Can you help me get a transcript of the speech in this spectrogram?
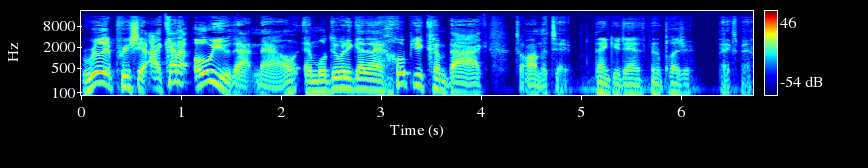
Really appreciate it. I kind of owe you that now, and we'll do it again. And I hope you come back to On the Tape. Thank you, Dan. It's been a pleasure. Thanks, man.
